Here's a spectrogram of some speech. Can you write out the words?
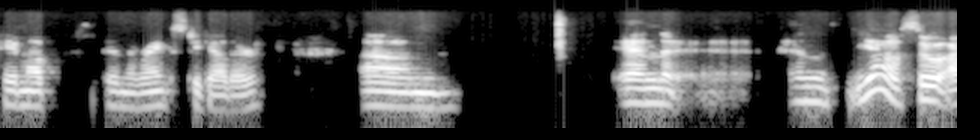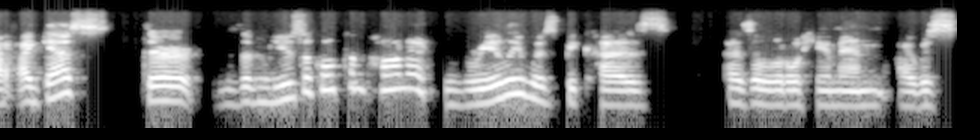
came up in the ranks together, um, and and yeah, so I, I guess there the musical component really was because as a little human, I was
